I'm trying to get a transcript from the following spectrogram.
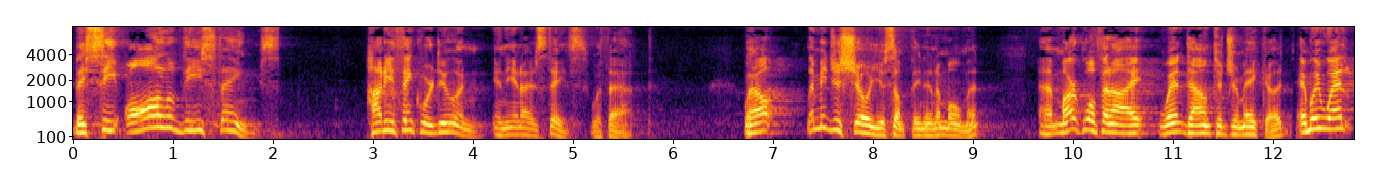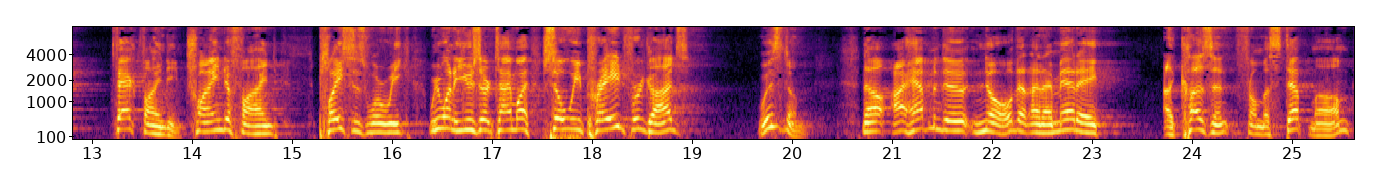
They see all of these things. How do you think we're doing in the United States with that? Well, let me just show you something in a moment. Uh, Mark Wolf and I went down to Jamaica and we went fact finding, trying to find places where we, we want to use our time. So we prayed for God's wisdom. Now, I happen to know that, and I met a, a cousin from a stepmom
